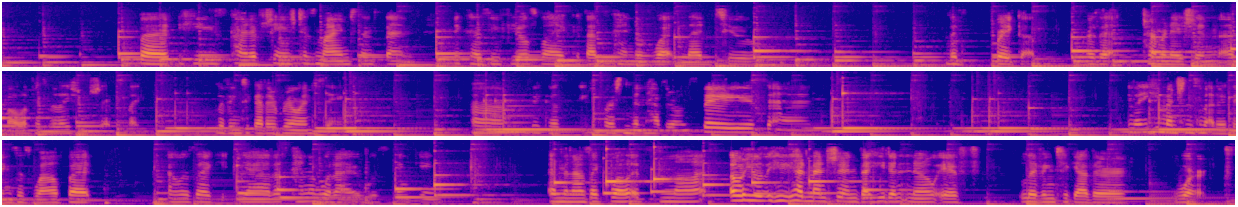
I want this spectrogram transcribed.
but he's kind of changed his mind since then because he feels like that's kind of what led to the breakup or the termination of all of his relationships. Like living together ruined things um, because each person didn't have their own space and He mentioned some other things as well, but I was like, yeah, that's kind of what I was thinking. And then I was like, well, it's not. Oh, he was, he had mentioned that he didn't know if living together works.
